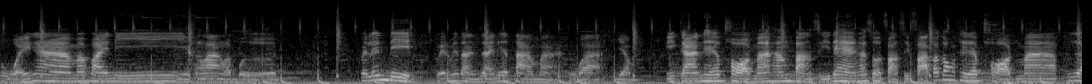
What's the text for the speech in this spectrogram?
สวยงามมาไฟนี้ ข้างล่างระเบิด ไปเล่นดี เว้นไม่ตัดใจที่จะตามมาถือว่าเยี่ยมมีการเทเลพอร์ตมาทางฝั่งสีแดงนะส่วนฝั่งสีฟ้าก็ต้องเทเลพอร์ตมาเพื่อ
